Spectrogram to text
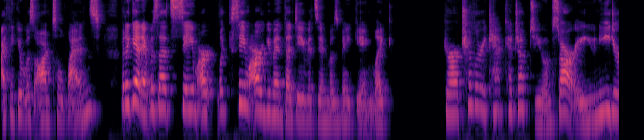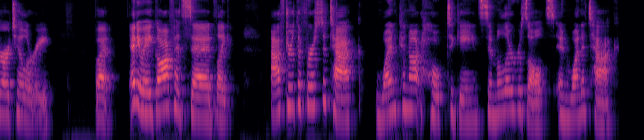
I think it was on to Lens. But again, it was that same art like same argument that Davidson was making. Like, your artillery can't catch up to you. I'm sorry. You need your artillery. But anyway, Gough had said, like, after the first attack, one cannot hope to gain similar results in one attack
